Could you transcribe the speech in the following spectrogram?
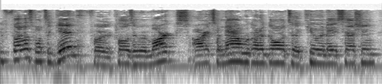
You, fellas, once again for your closing remarks. All right, so now we're going to go into a Q&A session.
